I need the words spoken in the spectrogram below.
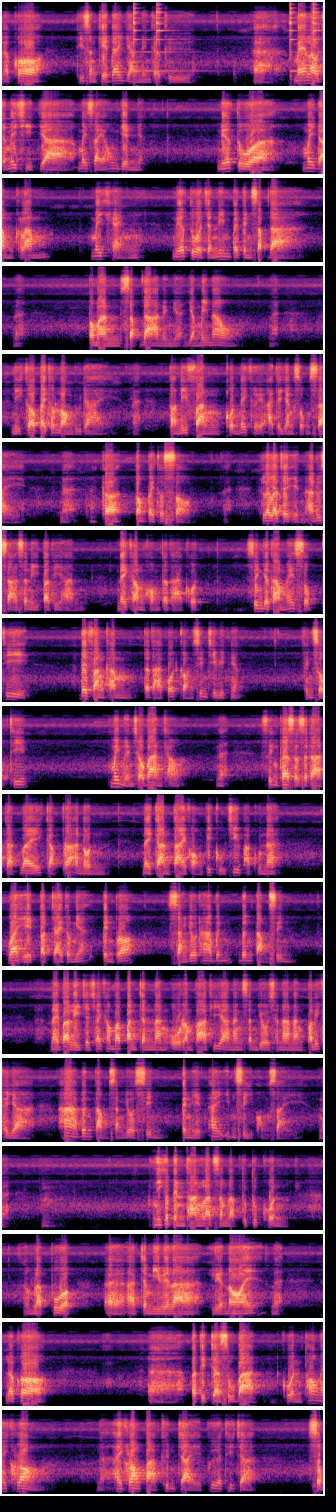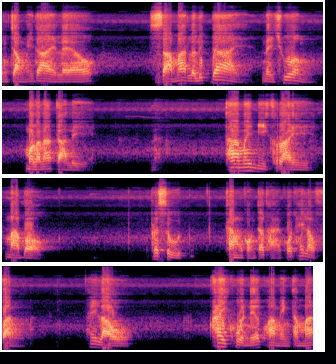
แล้วก็ที่สังเกตได้อย่างหนึ่งก็คืออแม้เราจะไม่ฉีดยาไม่ใส่ห้องเย็นเนี่ยเนื้อตัวไม่ดำคล้ำไม่แข็ง เนื้อตัวจะนิ่มไปเป็นสัปดาห์นะประมาณสัปดาห์หนึ่งเนี่ยยังไม่เน่านะนี่ก็ไปทดลองดูได้ ตอนนี้ฟังคนไม่เคยอาจจะยังสงสัยนะก็ต้องไปทดสอบนะแล้วเราจะเห็นอนุสาสนีปฏิหารในคำของตถาคต ซึ่งจะทำให้ศพที่ได้ฟังคำตถาคตก่อนสิ้นชีวิตเนี่ยเป็นศพที่ไม่เหมือนชาวบ้านเขานะซึ่งพระศาสดาตรัสไว้กับพระอนนท์ในการตายของพิกขุชื่อภักกุณะ ว่าเหตุปัจจัยตรงนี้เป็นเพราะ สังโยชน์ห้าเบื้องเบื้องต่ำสิ้น ในบาลีจะใช้คำว่าปัญจันนังโอรัมปาทิยานังสัญโยชนานังปริคยาห้าเบื้องต่ำสังโยชน์สิ้น เป็นเหตุให้อินทรีย์ผ่องใสนะนี่ก็เป็นทางลัดสำหรับทุกๆคนสำหรับพวกเอ่อาจจะมีเวลาเหลือน้อยนะแล้วก็ปฏิจจสุบาทควรท่องให้คล่อง นะให้คล่องปากขึ้นใจเพื่อที่จะทรงจำให้ได้แล้ว สามารถระลึกได้ในช่วงมรณกาเลถ้าไม่มีใครมาบอก พระสูตรคำของตถาคตให้เราฟัง ให้เราใคร่ควรเนื้อความแห่งธรรมะ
